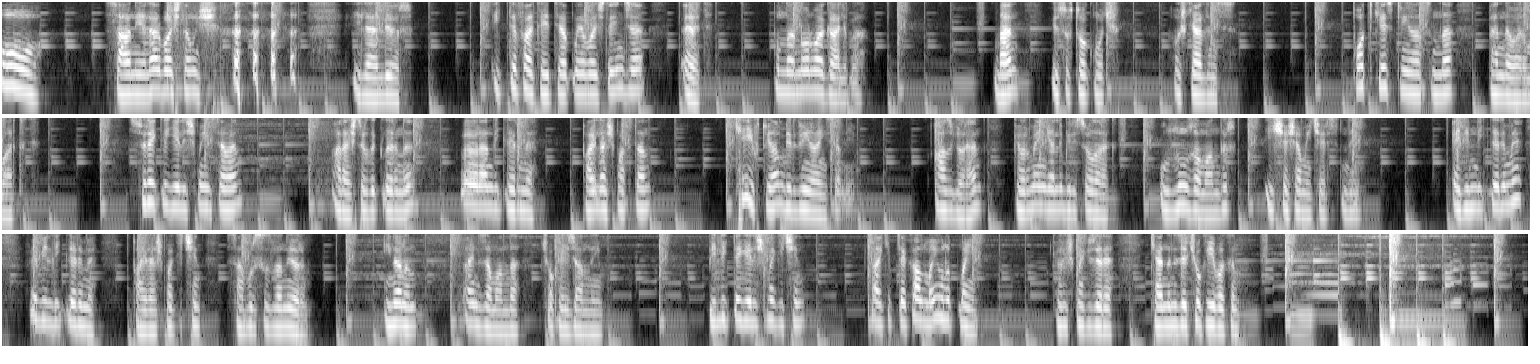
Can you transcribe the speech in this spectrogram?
Oo, saniyeler başlamış. İlerliyor. İlk defa kayıt yapmaya başlayınca evet bunlar normal galiba. Ben Yusuf Tokmuç. Hoş geldiniz. Podcast dünyasında ben de varım artık. Sürekli gelişmeyi seven, araştırdıklarını ve öğrendiklerini paylaşmaktan keyif duyan bir dünya insanıyım. Az gören, görme engelli birisi olarak uzun zamandır iş yaşamı içerisindeyim. Edindiklerimi ve bildiklerimi paylaşmak için sabırsızlanıyorum. İnanın aynı zamanda çok heyecanlıyım. Birlikte gelişmek için takipte kalmayı unutmayın. Görüşmek üzere. Kendinize çok iyi bakın.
